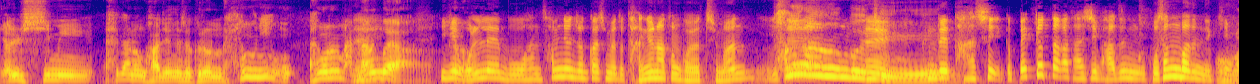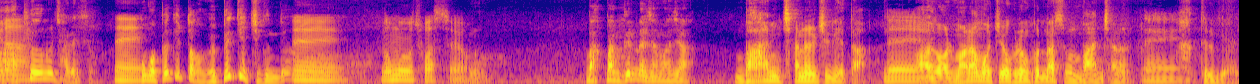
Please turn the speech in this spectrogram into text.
열심히 해가는 과정에서 그런 행운이 오- 행운을 만나는 네. 거야. 이게 원래 뭐 한 3년 전까지만 해도 당연하던 거였지만 이제 당연한 거지. 네, 근데 다시 그 뺏겼다가 다시 받은 보상받은 어, 느낌이라 아, 표현을 잘했어. 네, 뭔가 뺏겼다가 왜 뺏겼지 근데? 네 너무 좋았어요. 막방 끝나자마자 만찬을 즐겼다. 네, 아유 얼마나 멋져. 그럼 끝났으면 만찬을 네. 확 들게 해야지.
